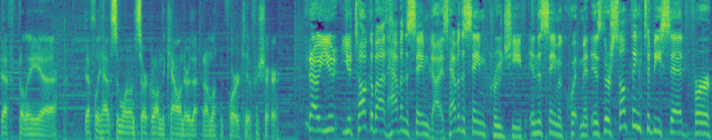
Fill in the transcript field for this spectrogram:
definitely, uh, definitely have someone circled on the calendar that I'm looking forward to for sure. You know, you you talk about having the same guys, having the same crew chief in the same equipment. Is there something to be said for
